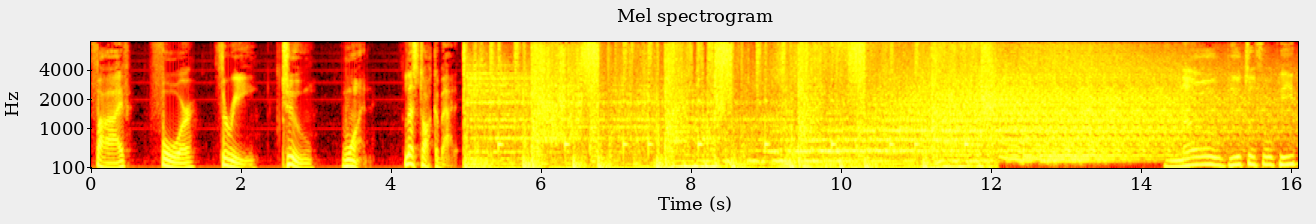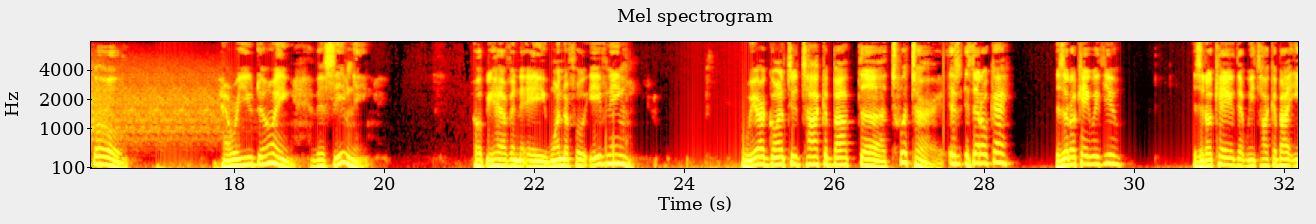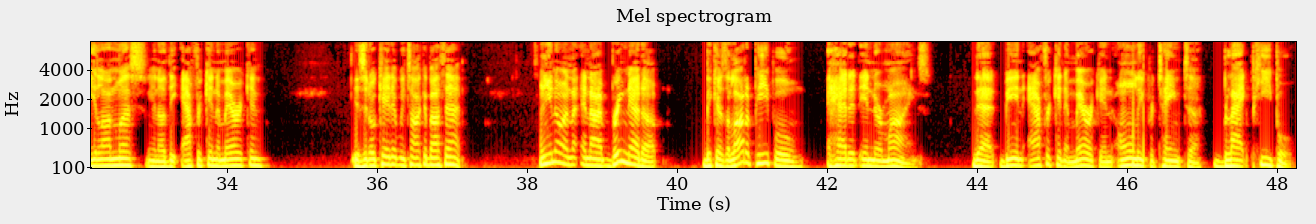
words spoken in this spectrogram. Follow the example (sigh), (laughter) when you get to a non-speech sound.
Five, four, three, two, one. Let's talk about it. Hello, beautiful people. How are you doing this evening? Hope you're having a wonderful evening. We are going to talk about the Twitter. Is, is that okay? Is that okay with you? Is it okay that we talk about Elon Musk, you know, the African American? Is it okay that we talk about that? And you know, and, and I bring that up because a lot of people had it in their minds that being African American only pertained to black people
